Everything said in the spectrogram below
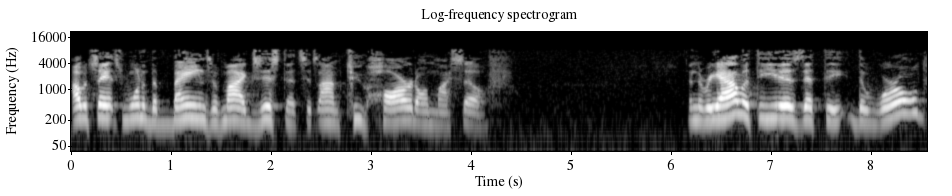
I would say it's one of the banes of my existence is I'm too hard on myself. And the reality is that the, the world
